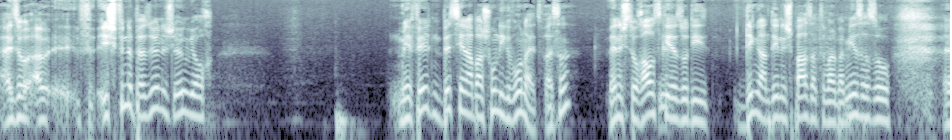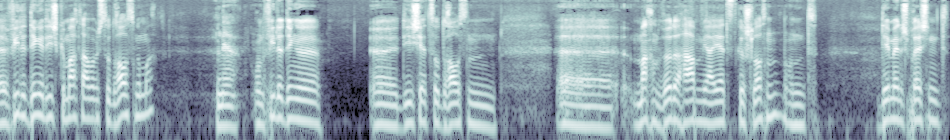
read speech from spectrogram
Also, äh, ich finde persönlich irgendwie auch, mir fehlt ein bisschen aber schon die Gewohnheit, weißt du? Wenn ich so rausgehe, so die Dinge, an denen ich Spaß hatte, weil bei mir ist das so, äh, viele Dinge, die ich gemacht habe, habe ich so draußen gemacht. Ja, Und viele Dinge, äh, die ich jetzt so draußen machen würde, haben ja jetzt geschlossen und dementsprechend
